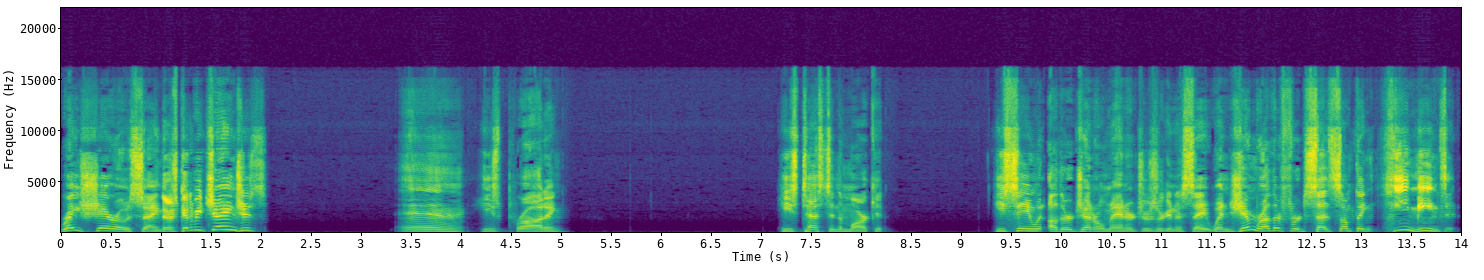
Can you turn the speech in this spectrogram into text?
Ray Shero is saying there's going to be changes, eh, he's prodding. He's testing the market. He's seeing what other general managers are going to say. When Jim Rutherford says something, he means it.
